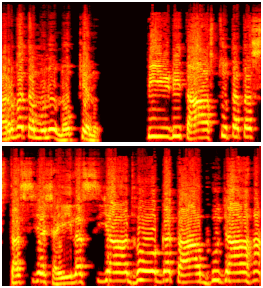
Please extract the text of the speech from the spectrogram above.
పర్వతమును నొక్కెను. పీడితాస్తు తతస్తస్య శైలస్యాధో గతా భుజాః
